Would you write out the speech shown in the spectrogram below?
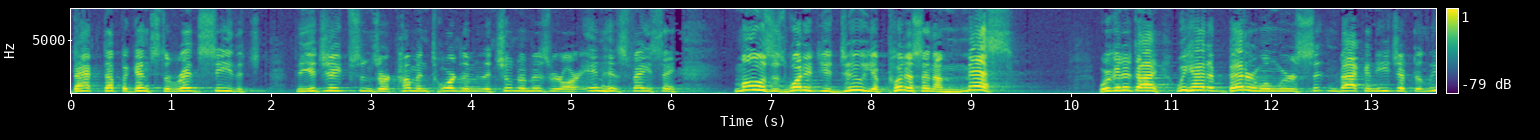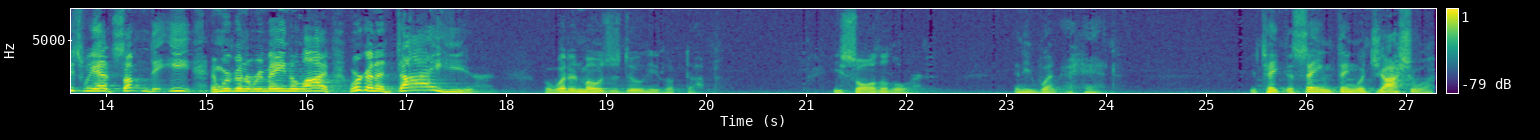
backed up against the Red Sea. The, the Egyptians are coming toward them, and the children of Israel are in his face saying, Moses, what did you do? You put us in a mess. We're going to die. We had it better when we were sitting back in Egypt. At least we had something to eat and we're going to remain alive. We're going to die here. But what did Moses do? He looked up. He saw the Lord and he went ahead. You take the same thing with Joshua.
